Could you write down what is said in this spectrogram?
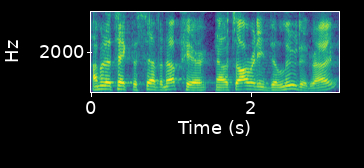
I'm going to take the 7-Up here. Now it's already diluted, right?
